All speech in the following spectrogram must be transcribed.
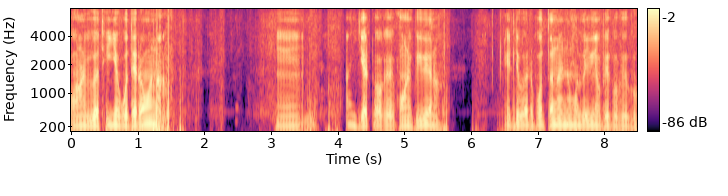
પાણી પીવા થઈ ગયા પોતે રવાના. આઈ ગયા ટોકે પાણી પીવે એટલી વાર પોતાનો એનો લઈ લો ભેગો ભેગો.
